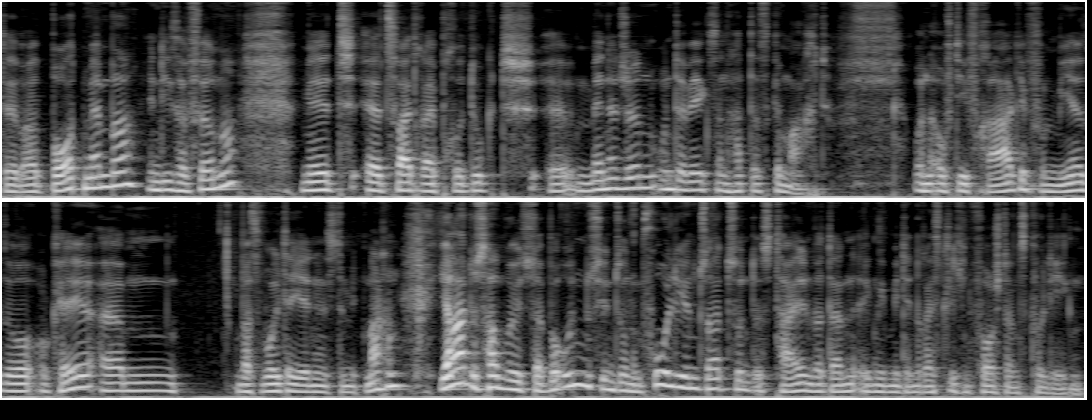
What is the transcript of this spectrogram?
der war Boardmember in dieser Firma mit äh, zwei, drei Produktmanagern äh, unterwegs und hat das gemacht. Und auf die Frage von mir so, okay, ähm, was wollt ihr denn jetzt damit machen? Ja, das haben wir jetzt da bei uns in so einem Foliensatz und das teilen wir dann irgendwie mit den restlichen Vorstandskollegen.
